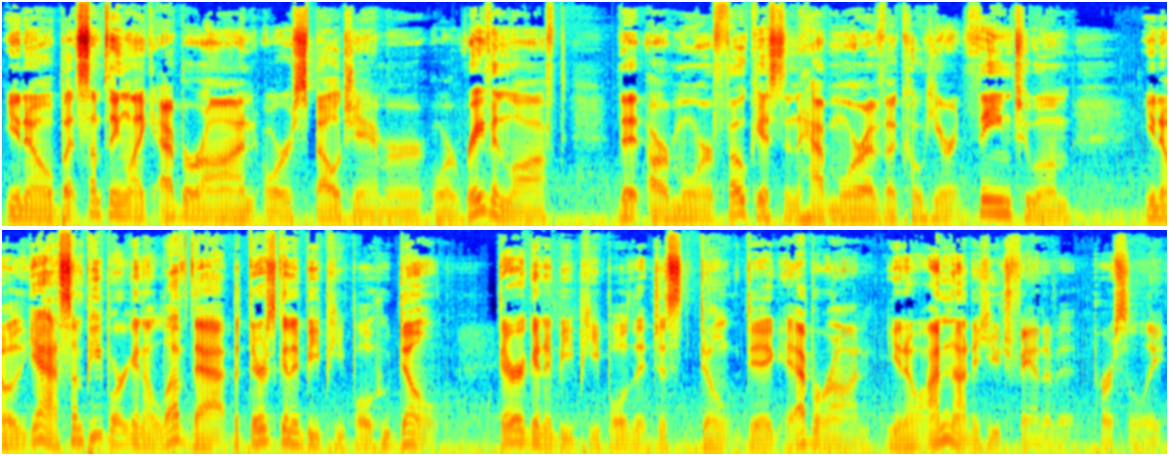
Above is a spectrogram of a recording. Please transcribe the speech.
you know, but something like Eberron or Spelljammer or Ravenloft that are more focused and have more of a coherent theme to them, you know, yeah, some people are going to love that, but there's going to be people who don't there are going to be people that just don't dig Eberron. You know, I'm not a huge fan of it personally.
